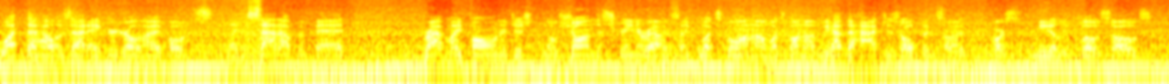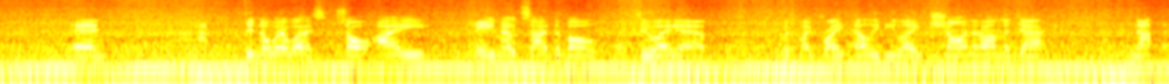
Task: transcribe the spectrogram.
what the hell is that? Anchor Girl and I both like sat up in bed, grabbed my phone and just, you know, shone the screen around. It's like, what's going on? What's going on? We had the hatches open, so I, of course, immediately closed those. And didn't know what it was. So I came outside the boat at 2 a.m. with my bright LED light, shone it on the deck, nothing.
